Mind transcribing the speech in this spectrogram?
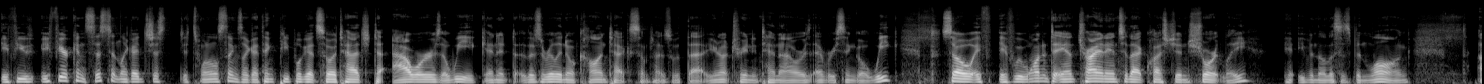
if you if you're consistent, like it's just it's one of those things. Like I think people get so attached to hours a week, and it there's really no context sometimes with that. You're not training ten hours every single week. So if if we wanted to an- try and answer that question shortly, even though this has been long, uh,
